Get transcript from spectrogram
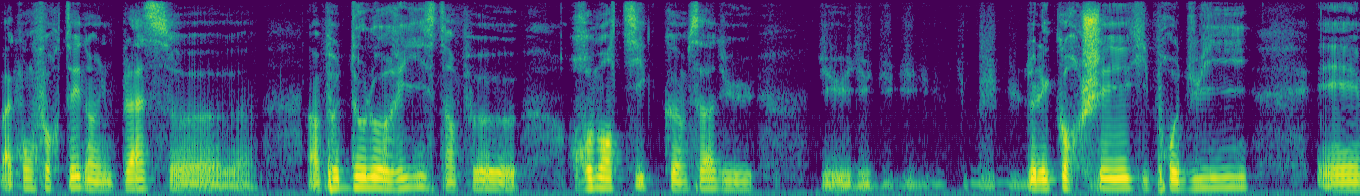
m'a conforté dans une place euh, un peu doloriste, un peu romantique comme ça, du- de l'écorché qui produit. Et,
